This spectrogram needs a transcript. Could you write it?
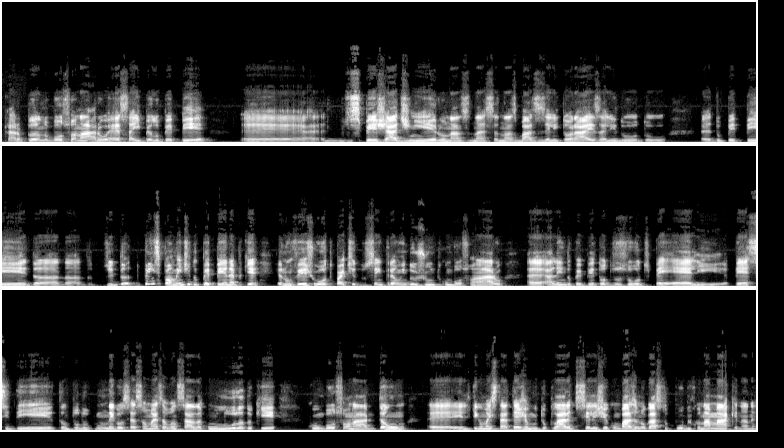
Cara, o plano do Bolsonaro é sair pelo PP, é, despejar dinheiro nas, nas, nas bases eleitorais ali do, do é, do PP, da, da de, principalmente do PP, né? Porque eu não vejo outro partido do Centrão indo junto com o Bolsonaro, é, além do PP. Todos os outros, PL, PSD, estão tudo com negociação mais avançada com o Lula do que com o Bolsonaro. Então, é, ele tem uma estratégia muito clara de se eleger com base no gasto público, na máquina, né?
